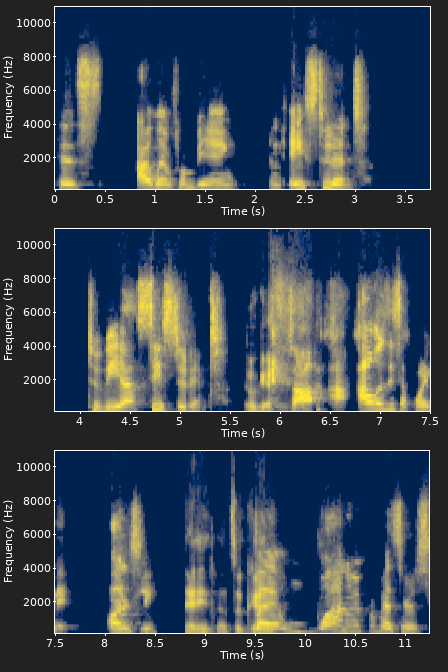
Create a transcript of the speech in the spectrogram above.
because i went from being an a student to be a c student. Okay. So I, I, I was disappointed honestly. Hey that's okay. But one of my professors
